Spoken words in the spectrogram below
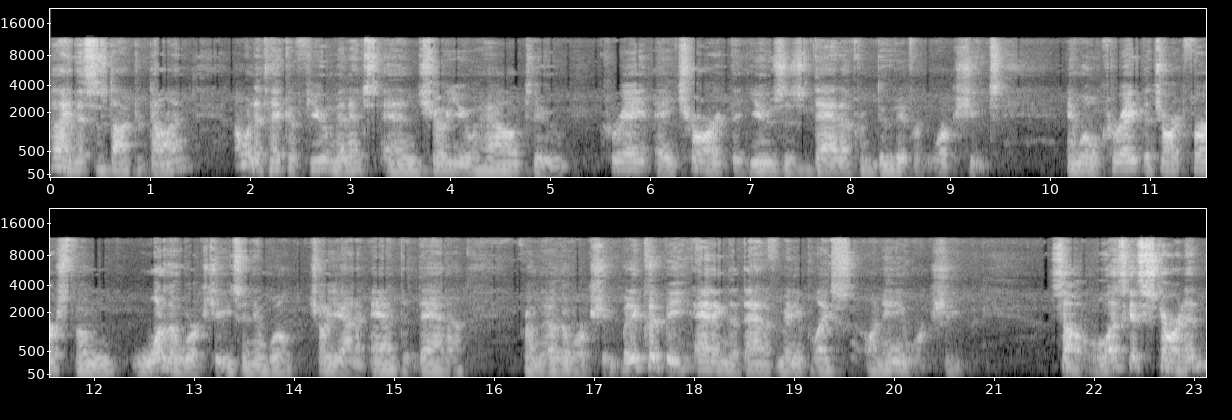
Hi, this is Dr. Don. I want to take a few minutes and show you how to create a chart that uses data from two different worksheets. And we'll create the chart first from one of the worksheets and then we'll show you how to add the data from the other worksheet. But it could be adding the data from any place on any worksheet. So let's get started.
